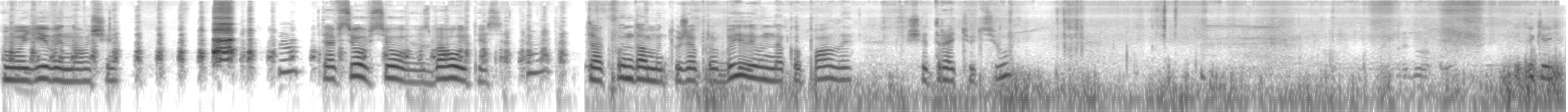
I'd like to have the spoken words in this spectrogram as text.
Мої ви. Та все, все, збагуйтесь. Так, фундамент вже пробили, накопали. Ще третю цю. який.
